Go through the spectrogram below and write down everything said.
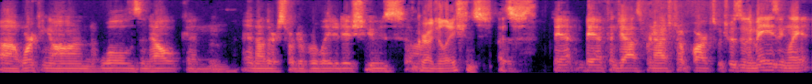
uh, working on wolves and elk and, and other sort of related issues. Um, Congratulations. That's Banff and Jasper National Parks, which was an amazing, la-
